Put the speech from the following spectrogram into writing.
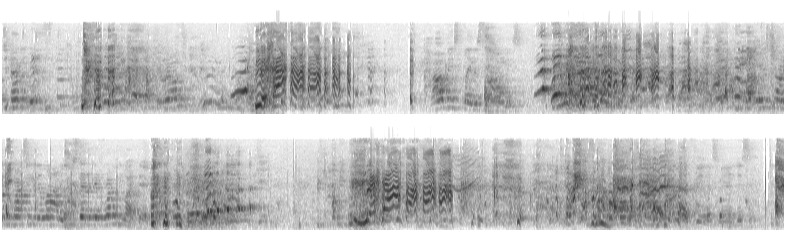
How am I explaining this to homies? I mean, I'm just trying to get my ticket in line, and you standing in front of me like that. Listen, man, listen.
